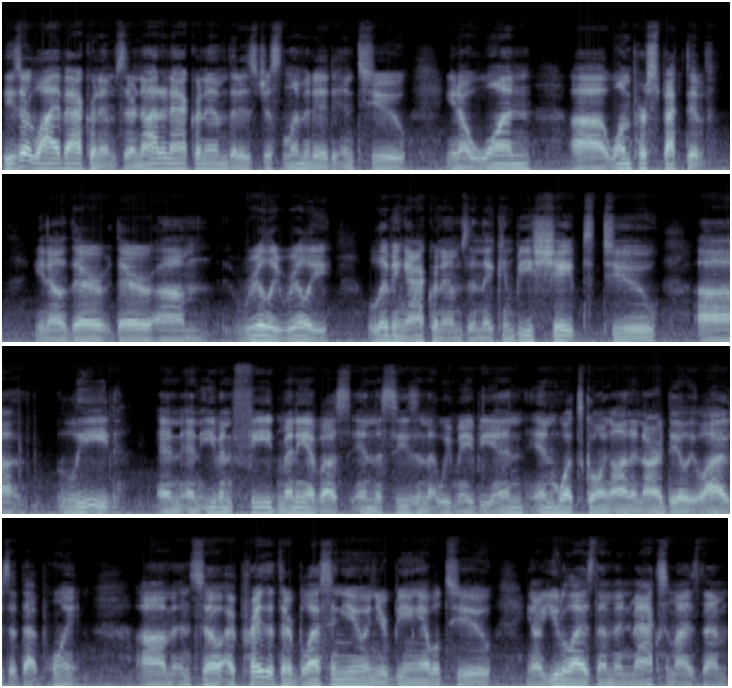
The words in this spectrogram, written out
These are live acronyms. They're not an acronym that is just limited into, you know, one uh, one perspective. You know, they're they're um, really really living acronyms, and they can be shaped to uh, lead and and even feed many of us in the season that we may be in in what's going on in our daily lives at that point um, and so I pray that they're blessing you and you're being able to you know utilize them and maximize them.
